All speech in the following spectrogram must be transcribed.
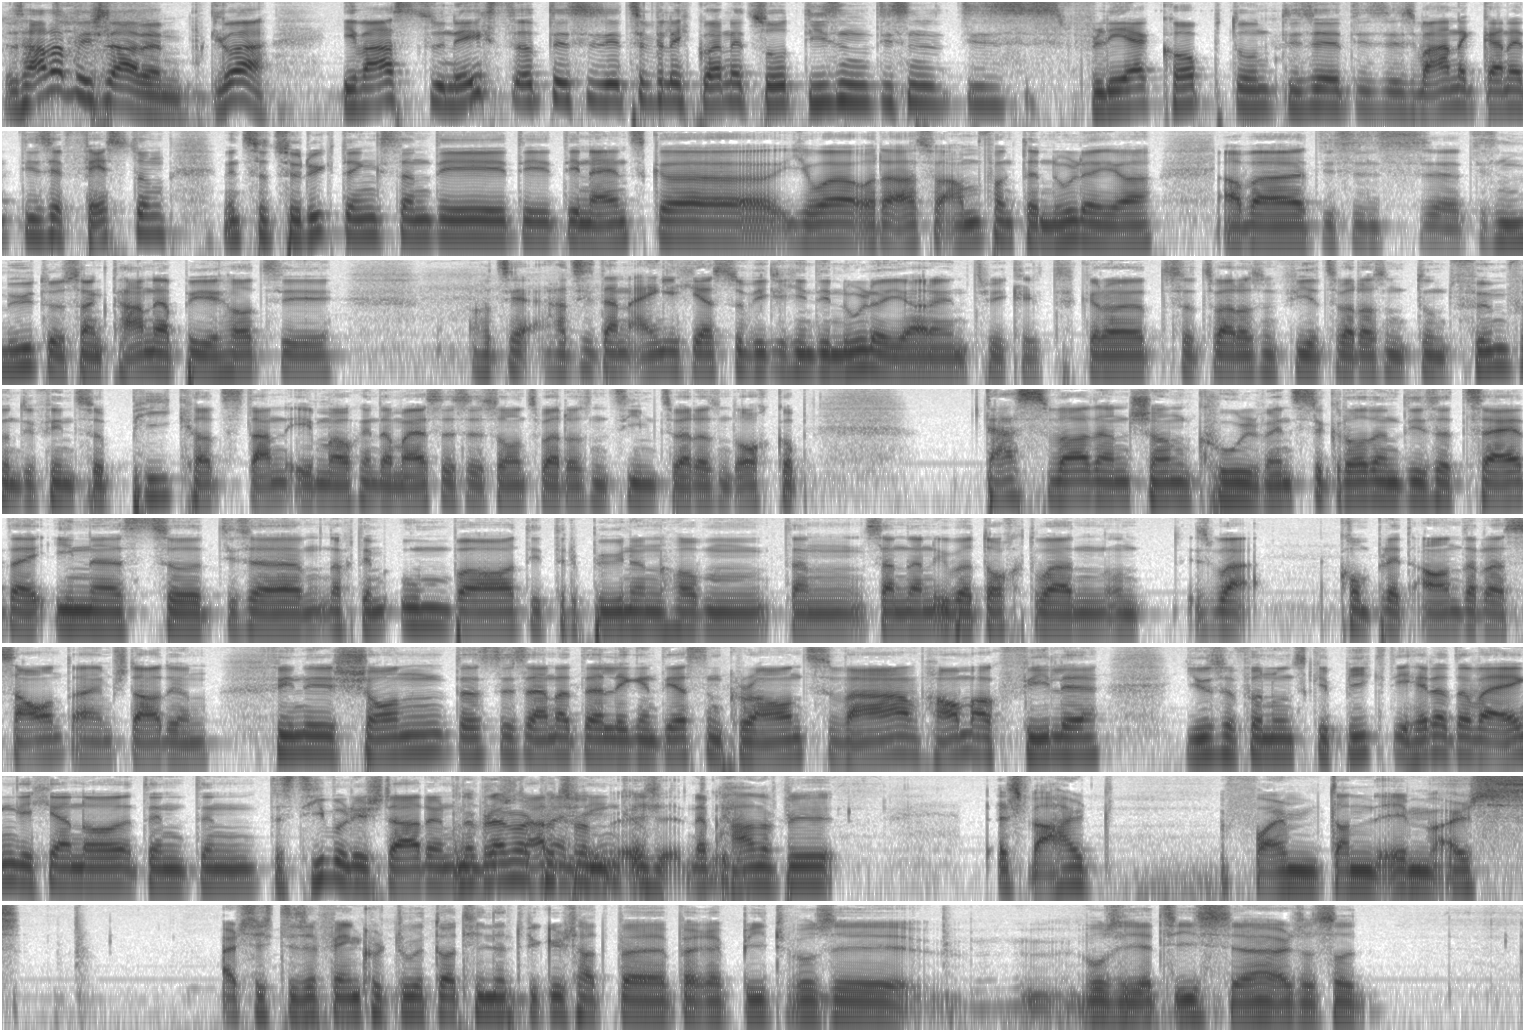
Das Hanapi-Stadion, klar. Ich weiß zunächst, das ist jetzt vielleicht gar nicht so, diesen, diesen, dieses Flair gehabt und diese, dieses war nicht, gar nicht diese Festung, wenn du zurückdenkst an die, die, die 90er Jahre oder also Anfang der Nuller Jahre, aber dieses, äh, diesen Mythos St. Hanapi hat sie hat sich, hat sich dann eigentlich erst so wirklich in die Nullerjahre entwickelt. Gerade so 2004, 2005 und ich finde, so Peak hat es dann eben auch in der Meistersaison 2007, 2008 gehabt. Das war dann schon cool, wenn du gerade an dieser Zeit erinnerst, so dieser, nach dem Umbau, die Tribünen haben, dann sind dann überdacht worden und es war komplett anderer Sound auch im Stadion. Finde ich schon, dass das einer der legendärsten Grounds war. Haben auch viele User von uns gepickt. Ich hätte aber eigentlich ja noch den, den, das Tivoli-Stadion Na, und bleib das mal kurz beim. Hanapi. Es war halt vor allem dann eben als, als sich diese Fankultur dorthin entwickelt hat bei, bei Rapid, wo sie, wo sie jetzt ist, ja, also so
